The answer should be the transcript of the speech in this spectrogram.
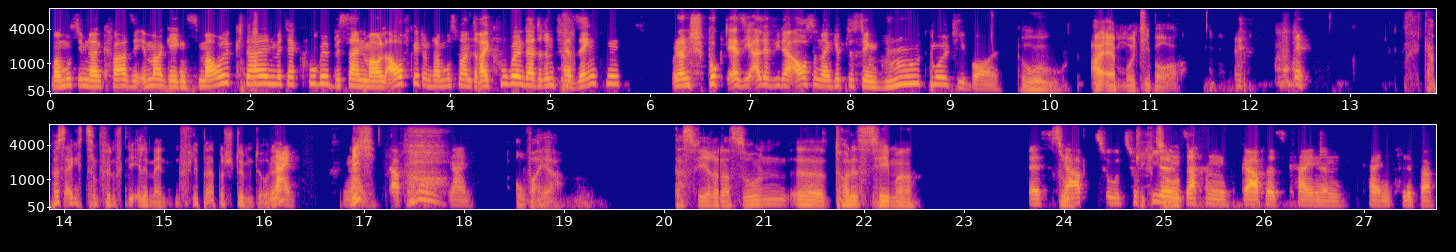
Man muss ihm dann quasi immer gegen's Maul knallen mit der Kugel, bis sein Maul aufgeht und dann muss man 3 Kugeln da drin versenken und dann spuckt er sie alle wieder aus und dann gibt es den Groot Multiball. Uh, I am Multiball. Gab es eigentlich zum 5. die Elementenflipper? Bestimmt, oder? Nein. Nein, Nicht? nicht. Nein. Oh weia. Das wäre doch so 'n, äh, tolles Thema. Es So, gab zu zu vielen auch Sachen gab es keinen keinen Flipper.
